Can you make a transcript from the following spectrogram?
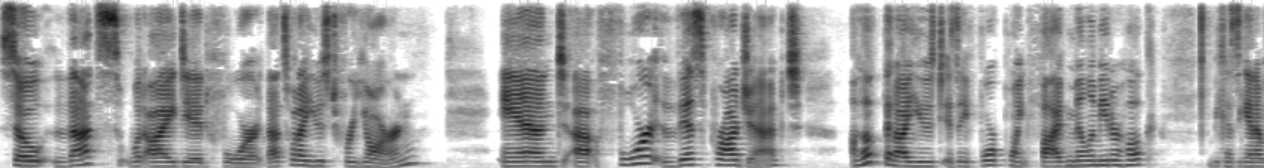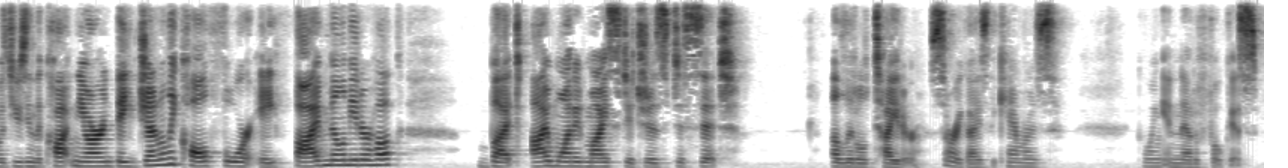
so that's what I did for, that's what I used for yarn. And uh, for this project, a hook that I used is a 4.5 millimeter hook because again, I was using the cotton yarn. They generally call for a five millimeter hook, but I wanted my stitches to sit a little tighter. Sorry guys, the camera's going in and out of focus.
